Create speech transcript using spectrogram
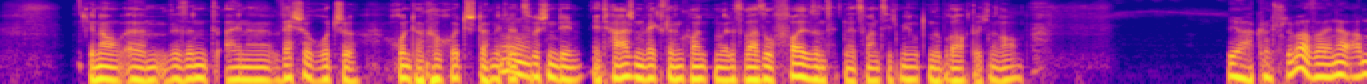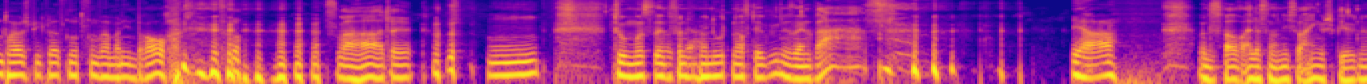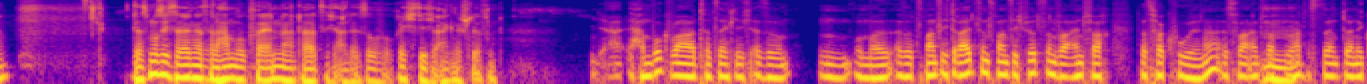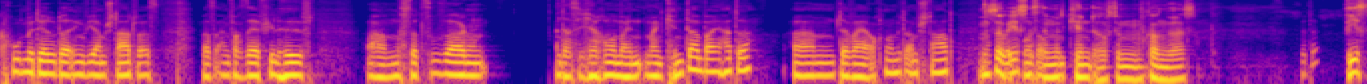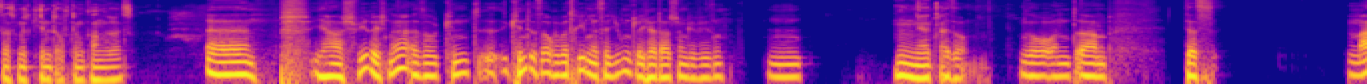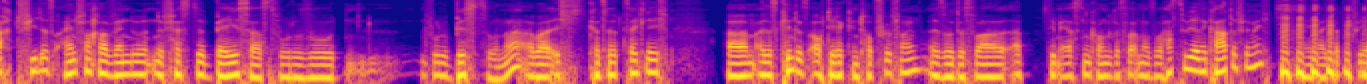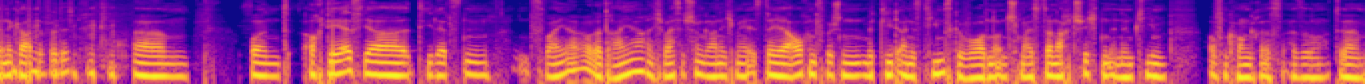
Genau, ähm, wir sind eine Wäscherutsche runtergerutscht, damit wir Mhm. zwischen den Etagen wechseln konnten, weil es war so voll, sonst hätten wir 20 Minuten gebraucht durch den Raum. Ja, könnte schlimmer sein, ne? Abenteuerspielplatz nutzen, weil man ihn braucht. so. das war hart, ey. Mhm. Du musst in fünf war- Minuten auf der Bühne sein. Was? Ja, Und es war auch alles noch nicht so eingespielt, ne? Das muss ich sagen, das hat Hamburg verändert. Da hat sich alles so richtig eingeschliffen. Ja, Hamburg war tatsächlich, also mm, um mal, also 2013, 2014 war einfach, das war cool, ne? Es war einfach, Mhm. du hattest de deine Crew, mit der du da irgendwie am Start warst, was einfach sehr viel hilft. Ähm, muss dazu sagen, dass ich auch immer mein, mein Kind dabei hatte. Ähm, der war ja auch mal mit am Start. So, wie ist das denn mit Kind auf dem Kongress? Bitte? Wie ist das mit Kind auf dem Kongress? Äh, ja, schwierig, ne? Also Kind, äh, Kind ist auch übertrieben, ist ja Jugendlicher da schon gewesen. Mm, Hm, ja, klar. Also, so und ähm, das macht vieles einfacher, wenn du eine feste Base hast, wo du so, wo du bist, so, ne? Aber ich kann tatsächlich Ähm, also das Kind ist auch direkt in den Topf gefallen. Also das war ab dem ersten Kongress war immer so, hast du wieder eine Karte für mich? ja, ich habe wieder eine Karte für dich. Ähm, und auch der ist ja die letzten zwei Jahre oder drei Jahre, ich weiß es schon gar nicht mehr, ist der ja auch inzwischen Mitglied eines Teams geworden und schmeißt da Nachtschichten in dem Team auf dem Kongress. Also der,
